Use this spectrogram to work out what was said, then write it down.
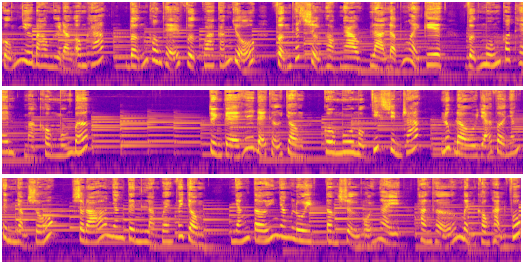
cũng như bao người đàn ông khác vẫn không thể vượt qua cám dỗ, vẫn thích sự ngọt ngào lạ lẫm ngoài kia, vẫn muốn có thêm mà không muốn bớt. Tuyền kể để thử chồng, cô mua một chiếc sim rác, lúc đầu giả vờ nhắn tin nhầm số, sau đó nhắn tin làm quen với chồng, nhắn tới nhắn lui tâm sự mỗi ngày, than thở mình không hạnh phúc,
